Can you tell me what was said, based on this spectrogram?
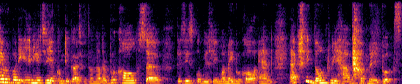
everybody, Elin here. Today I come to you guys with another book haul. So this is obviously my May book haul and I actually don't really have that many books.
